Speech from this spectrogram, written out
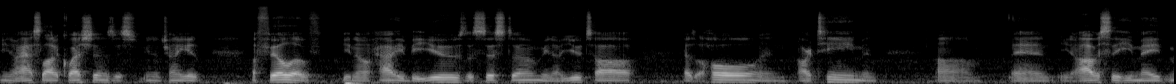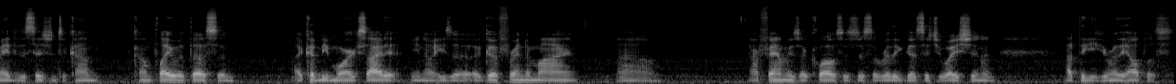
you know asked a lot of questions, just you know trying to get a feel of you know how he'd be used, the system, you know Utah as a whole, and our team, and um, and you know obviously he made made the decision to come come play with us, and I couldn't be more excited. You know, he's a, a good friend of mine. Um, our families are close. It's just a really good situation, and I think he can really help us.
